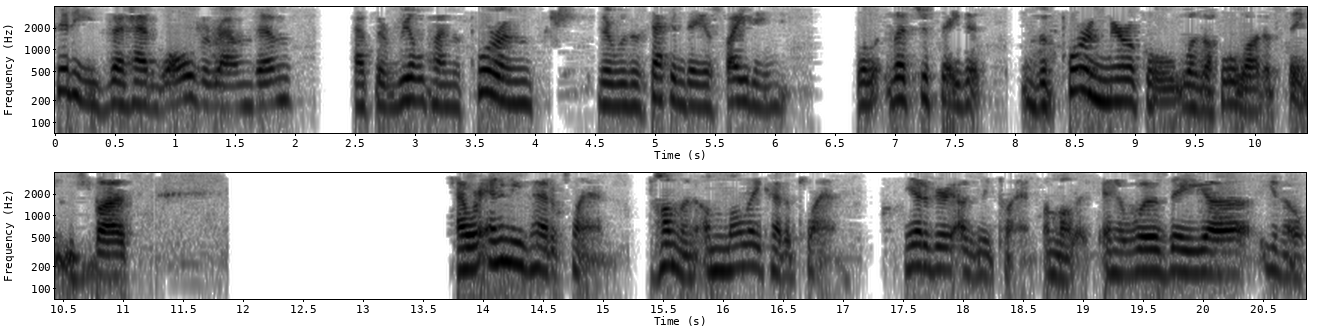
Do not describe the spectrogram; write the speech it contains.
cities that had walls around them at the real time of Purim, there was a second day of fighting. Well, let's just say that the Purim miracle was a whole lot of things, but our enemies had a plan. Haman, a Amalek had a plan. He had a very ugly plan, A Amalek, and it was a uh, you know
